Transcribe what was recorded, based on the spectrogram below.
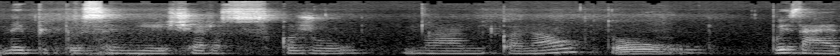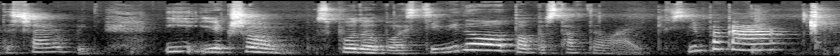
не підписані, ще раз скажу на мій канал, то ви знаєте, що робити. І якщо вам сподобалось це відео, то поставте лайк. Всім пока!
